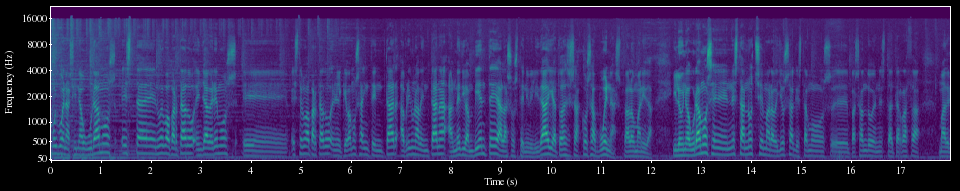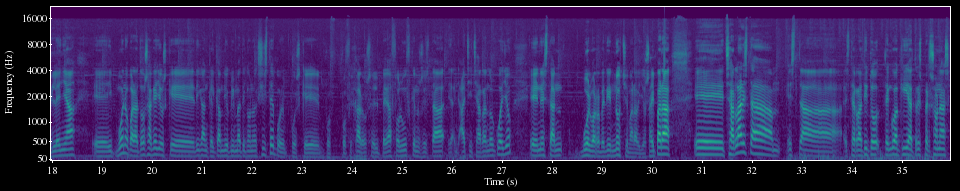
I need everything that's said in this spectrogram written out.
Muy buenas. Inauguramos este nuevo apartado en Ya Veremos, eh, este nuevo apartado en el que vamos a intentar abrir una ventana al medio ambiente, a la sostenibilidad y a todas esas cosas buenas para la humanidad. Y lo inauguramos en esta noche maravillosa que estamos eh, pasando en esta terraza madrileña. Eh, y bueno, para todos aquellos que digan que el cambio climático no existe, pues, pues que pues, pues fijaros, el pedazo luz que nos está achicharrando el cuello en esta vuelvo a repetir, noche maravillosa. Y para eh, charlar esta, esta, este ratito, tengo aquí a tres personas.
